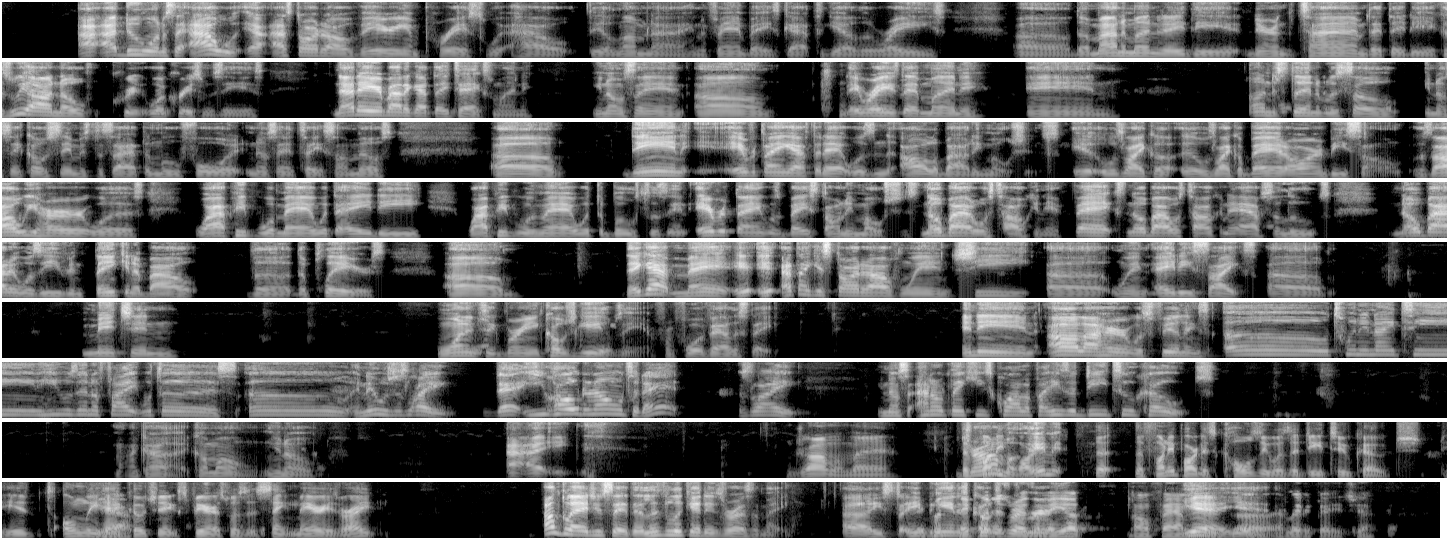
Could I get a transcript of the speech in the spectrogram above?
I, I do want to say I, w- I started off very impressed with how the alumni and the fan base got together to raise uh, the amount of money they did during the time that they did. Because we all know what Christmas is. Not everybody got their tax money. You know what I'm saying? Um, they raised that money and understandably so, you know, say Coach Simmons decided to move forward, you know, saying take something else. Uh, then everything after that was all about emotions. It was like a it was like a bad R and B song because all we heard was why people were mad with the AD, why people were mad with the boosters, and everything was based on emotions. Nobody was talking in facts, nobody was talking in absolutes, nobody was even thinking about the the players. Um, they got mad. It, it, I think it started off when she uh when AD Sykes uh mentioned wanting to bring Coach Gibbs in from Fort Valley State. And then all I heard was feelings. Oh, 2019, he was in a fight with us. Oh, and it was just like that. You holding on to that? It's like, you know, so I don't think he's qualified. He's a D2 coach. My God, come on, you know. I, I drama, man. The drama. Funny part, the, the funny part is Colzie was a D2 coach. His only yeah. head coaching experience was at St. Mary's, right? I'm glad you said that. Let's look at his resume. Uh, he, he began his, put his resume career. up on FAMU. Yeah, yeah. Uh, athletic page. Yeah.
